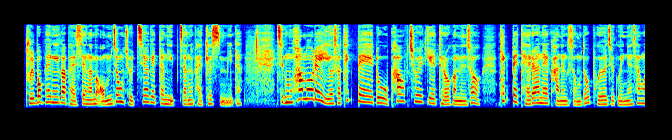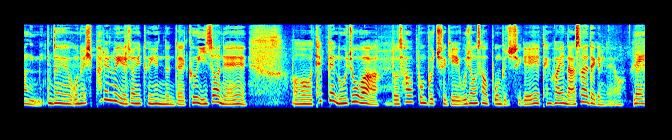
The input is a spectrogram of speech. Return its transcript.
불법 행위가 발생하면 엄정 조치하겠다는 입장을 밝혔습니다. 지금 화물에 이어서 택배도 파업 초읽기에 들어가면서 택배 대란의 가능성도 보여지고 있는 상황입니다. 네, 오늘 18일로 예정이 돼 있는데 그 이전에 어, 택배 노조와 또 사업본부 측이 우정사업본부 측이 대화에 나서야 되겠네요. 네.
